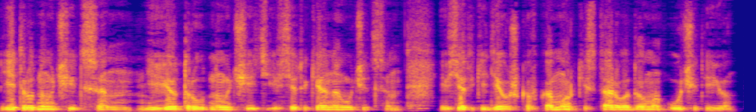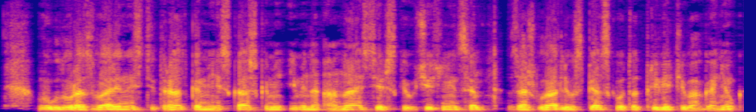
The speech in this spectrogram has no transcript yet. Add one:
Ей трудно учиться, ее трудно учить, и все-таки она учится. И все-таки девушка в коморке старого дома учит ее. В углу развалины с тетрадками и сказками именно она, сельская учительница, зажгла для Успенского тот приветливый огонек,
